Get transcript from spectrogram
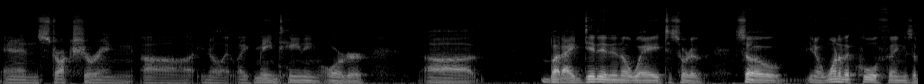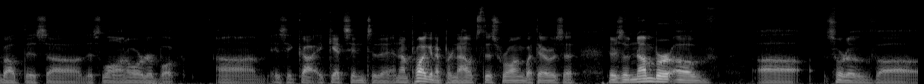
and structuring, uh, you know, like, like maintaining order. Uh, but I did it in a way to sort of so you know one of the cool things about this uh, this Law and Order book um, is it got it gets into the and I'm probably going to pronounce this wrong, but there was a there's a number of uh, sort of uh,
